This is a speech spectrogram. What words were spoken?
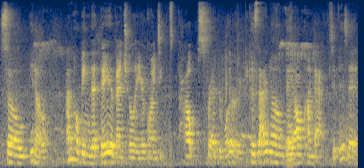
So, you know, I'm hoping that they eventually are going to help spread the word because I know they all come back to visit.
